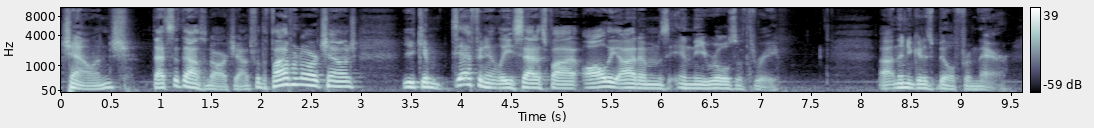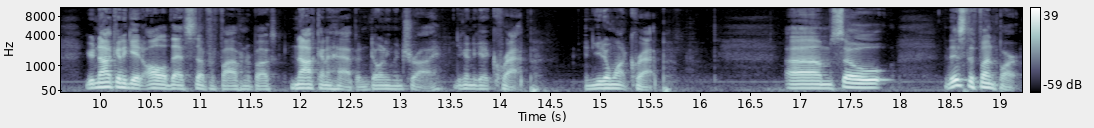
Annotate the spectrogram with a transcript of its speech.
challenge, that's the thousand dollar challenge. For the five hundred dollar challenge, you can definitely satisfy all the items in the rules of three, uh, and then you can just build from there. You're not going to get all of that stuff for 500 bucks. Not going to happen. Don't even try. You're going to get crap, and you don't want crap. Um, so this is the fun part.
